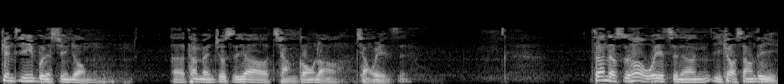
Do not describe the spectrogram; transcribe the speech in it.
更进一步的形容，呃，他们就是要抢功劳、抢位置。这样的时候，我也只能依靠上帝。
